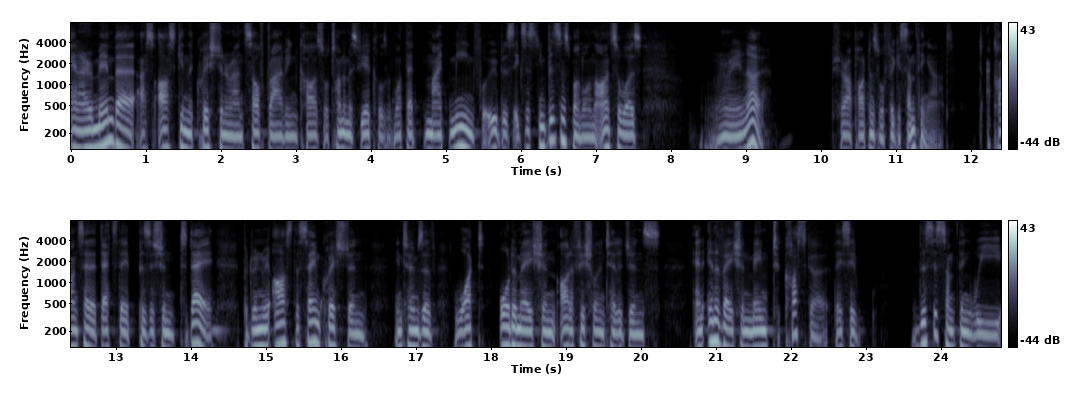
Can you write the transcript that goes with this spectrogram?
And I remember us asking the question around self driving cars, autonomous vehicles, and what that might mean for Uber's existing business model. And the answer was, I don't really know. Sure, our partners will figure something out. I can't say that that's their position today, but when we asked the same question in terms of what automation, artificial intelligence, and innovation meant to Costco, they said, this is something we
